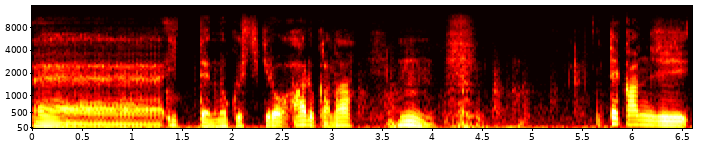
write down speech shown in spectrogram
えー、1.67キロあるかな。うん。って感じ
